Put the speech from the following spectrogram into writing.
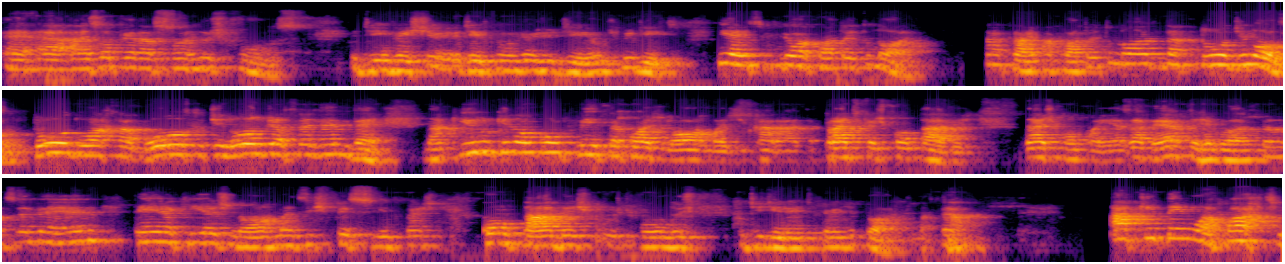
É, as operações dos fundos de investimento, de fundos de, de, de, E aí se criou a 489. A 489 dá todo, de novo, todo o arcabouço, de novo, e a CVM vem. Naquilo que não conflita com as normas de caráter, práticas contábeis das companhias abertas, reguladas pela CVM, tem aqui as normas específicas contábeis para os fundos de direito creditório. Tá certo? Aqui tem uma parte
